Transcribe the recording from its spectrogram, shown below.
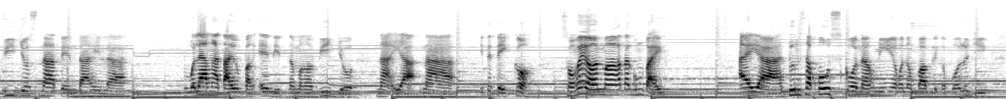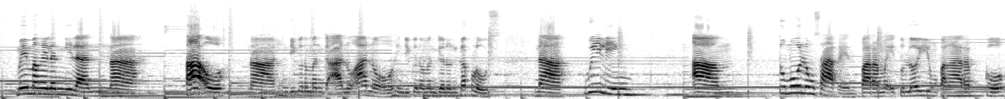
videos natin dahil uh, wala nga tayong pang-edit ng mga video na, iya, na iti-take ko. So, ngayon, mga katagumpay, ay uh, dun sa post ko na humingi ako ng public apology, may mga ilan-ngilan na tao na hindi ko naman kaano-ano o hindi ko naman ganun ka-close na willing um, tumulong sa akin para maituloy yung pangarap ko,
